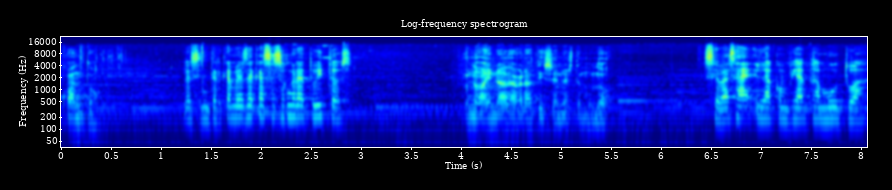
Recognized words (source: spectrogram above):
¿Cuánto? Los intercambios de casa son gratuitos. No hay nada gratis en este mundo. Se basa en la confianza mutua.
